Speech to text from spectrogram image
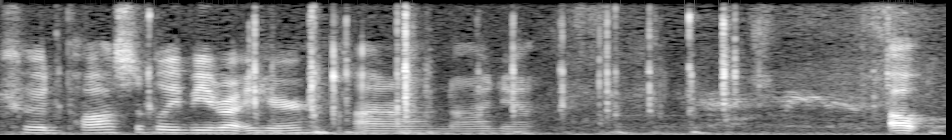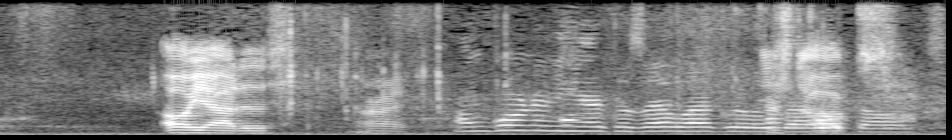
could possibly be right here. I don't have no idea. Oh, oh yeah, it is. All right. I'm going in here because I lag really There's bad with dogs.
